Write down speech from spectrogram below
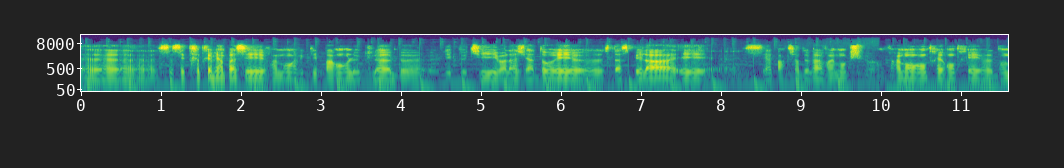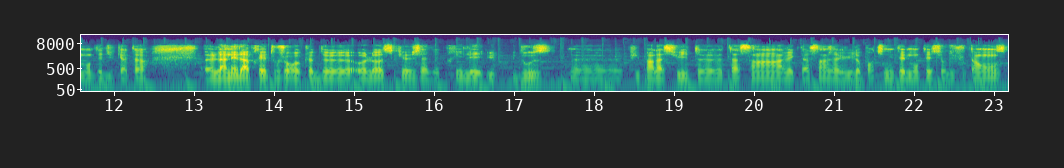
euh, ça s'est très très bien passé, vraiment avec les parents, le club, euh, les petits. Voilà, j'ai adoré euh, cet aspect-là et c'est à partir de là vraiment que je suis vraiment rentré rentré dans le monde éducateur. L'année d'après, toujours au club de Holosk, j'avais pris les U12 euh, puis par la suite, euh, Tassin, avec Tassin, j'avais eu l'opportunité de monter sur du foot à 11,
